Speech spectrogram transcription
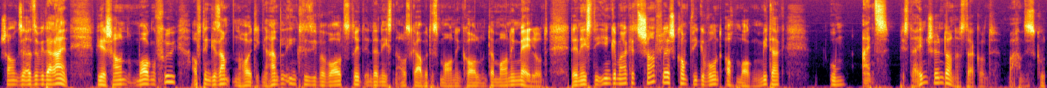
Schauen Sie also wieder rein. Wir schauen morgen früh auf den gesamten heutigen Handel inklusive Wall Street in der nächsten Ausgabe des Morning Call und der Morning Mail. Und der nächste ING Markets Chartflash kommt wie gewohnt auch morgen Mittag um 1. Bis dahin schönen Donnerstag und machen Sie es gut.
